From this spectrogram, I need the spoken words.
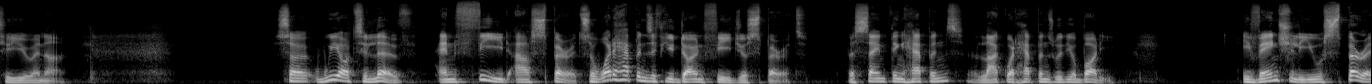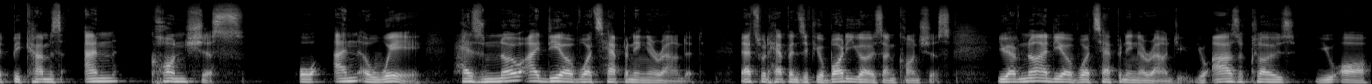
to you and I. So we are to live and feed our spirit. So, what happens if you don't feed your spirit? The same thing happens, like what happens with your body. Eventually, your spirit becomes unconscious or unaware, has no idea of what's happening around it. That's what happens if your body goes unconscious. You have no idea of what's happening around you. Your eyes are closed. You are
